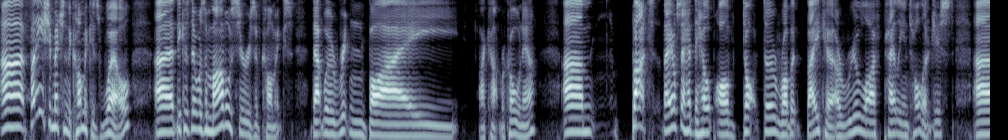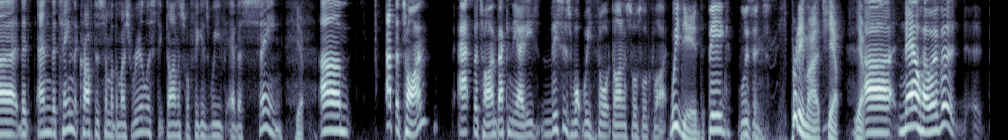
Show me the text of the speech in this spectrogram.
Uh, funny you should mention the comic as well, uh, because there was a Marvel series of comics that were written by I can't recall now. Um, but they also had the help of Dr. Robert Bakker, a real life paleontologist, uh, that and the team that crafted some of the most realistic dinosaur figures we've ever seen. Yep. Um, at the time, at the time, back in the 80s, this is what we thought dinosaurs looked like We did big lizards. pretty much. Yep. Yep. Uh, now, however,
